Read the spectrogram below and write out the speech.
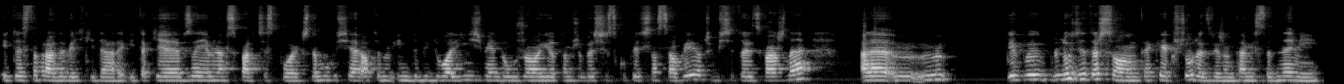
I to jest naprawdę wielki dar i takie wzajemne wsparcie społeczne. Mówi się o tym indywidualizmie dużo i o tym, żeby się skupiać na sobie. Oczywiście to jest ważne, ale jakby ludzie też są tak jak szczury zwierzętami stadnymi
